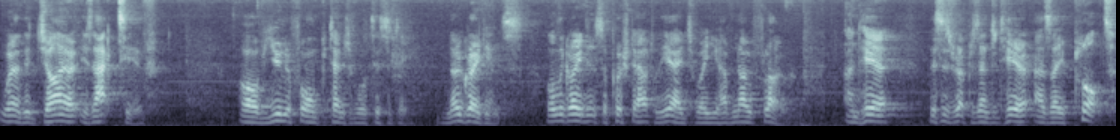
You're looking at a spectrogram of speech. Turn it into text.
where the gyre is active of uniform potential vorticity. No gradients. All the gradients are pushed out to the edge where you have no flow. And here, this is represented here as a plot.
